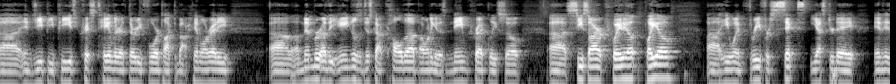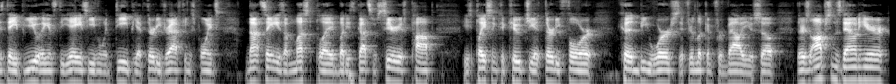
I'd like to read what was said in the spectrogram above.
uh, in GPPs. Chris Taylor at 34, talked about him already. Uh, a member of the Angels just got called up. I want to get his name correctly. So, uh, Cesar Puello uh, he went three for six yesterday in his debut against the A's. He even went deep. He had 30 DraftKings points. Not saying he's a must play, but he's got some serious pop. He's placing Kikuchi at 34. Could be worse if you're looking for value. So there's options down here.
